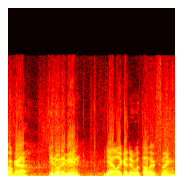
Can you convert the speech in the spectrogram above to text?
Okay. Do you know what I mean? Yeah, like I did with the other thing.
